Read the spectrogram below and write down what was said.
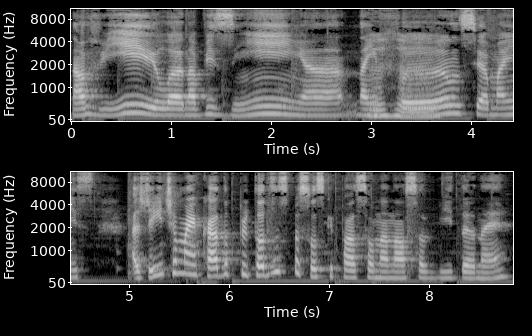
Na vila, na vizinha, na Uhum. infância, mas a gente é marcado por todas as pessoas que passam na nossa vida, né?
